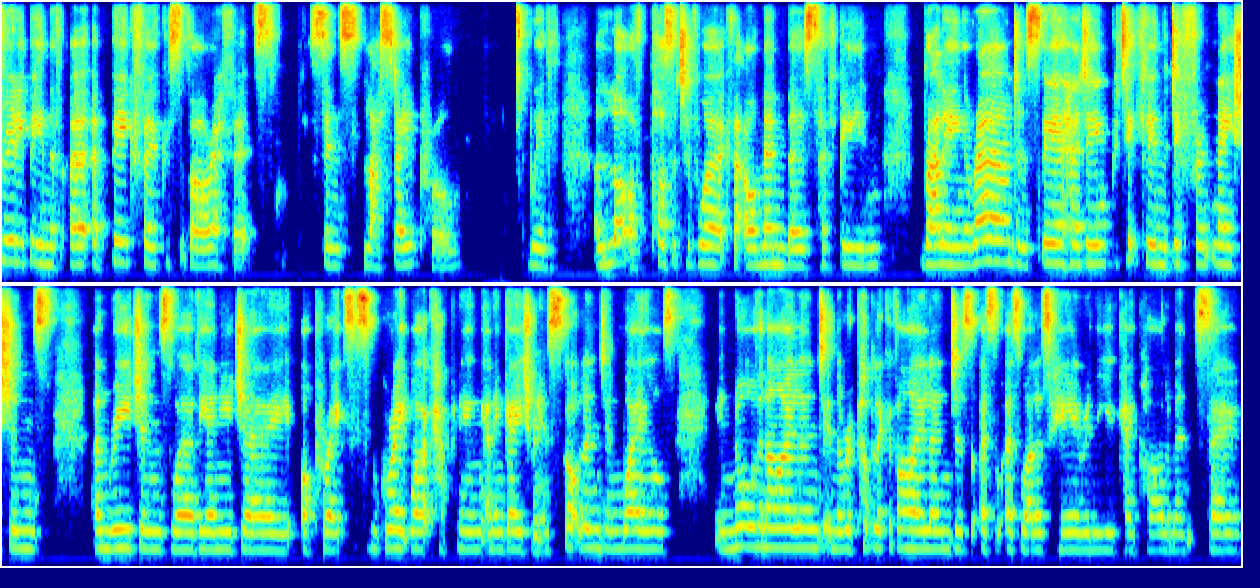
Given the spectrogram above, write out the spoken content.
really been the, a, a big focus of our efforts since last April with a lot of positive work that our members have been rallying around and spearheading, particularly in the different nations and regions where the NUJ operates. Some great work happening and engagement in Scotland, in Wales, in Northern Ireland, in the Republic of Ireland, as, as, as well as here in the UK Parliament. So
